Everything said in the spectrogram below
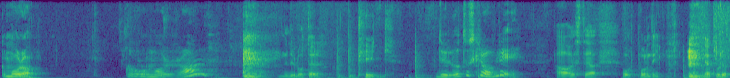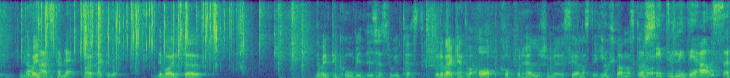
God morgon. God morgon. Du låter pigg. Du låter skrovlig. Ja, visst det. Jag har åkt på någonting. Jag trodde... Vill du det ha en halstablett? Ja, jag tänkte bra. Det var inte... Det var inte covid i, så jag stod en test. Och det verkar inte vara apkoppor heller som är det senaste hippa man ska De ha. sitter väl inte i halsen?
